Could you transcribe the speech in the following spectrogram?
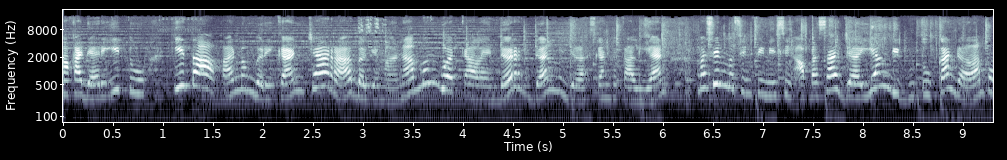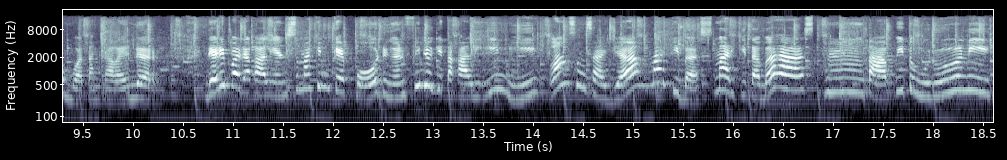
Maka dari itu, kita akan memberikan cara bagaimana membuat kalender dan menjelaskan ke kalian mesin-mesin finishing apa saja yang dibutuhkan dalam pembuatan kalender. Daripada kalian semakin kepo dengan video kita kali ini, langsung saja mari kita bahas. Mari kita bahas. Hmm, tapi tunggu dulu nih.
